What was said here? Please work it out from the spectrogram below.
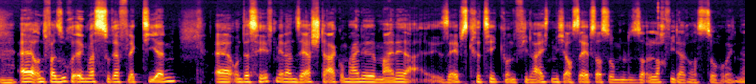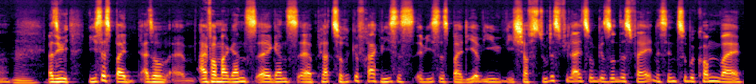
mhm. äh, und versuche irgendwas zu reflektieren. Äh, und das hilft mir dann sehr stark, um meine, meine Selbstkritik und vielleicht mich auch selbst aus so einem Loch wieder rauszuholen. Ne? Mhm. Also wie, wie ist das bei, also äh, einfach mal ganz, äh, ganz äh, platt zurückgefragt, wie ist es, wie ist es bei dir? Wie, wie schaffst du das vielleicht, so ein gesundes Verhältnis hinzubekommen? Weil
